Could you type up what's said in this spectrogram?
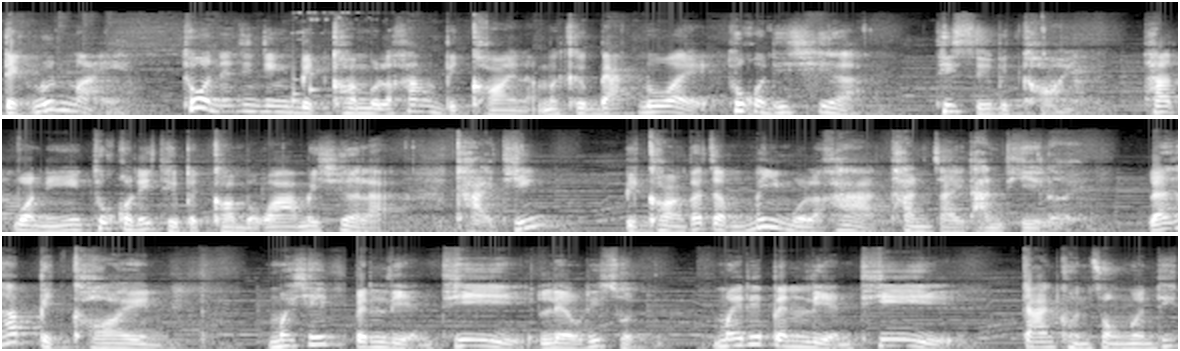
เด็กรุ่นใหม่ทุกวันนี้จริงๆบิตคอยน์มูลค่าของบิตคอยน์อะมันคือ back ด้วยทุกคนที่เชื่อที่ซื้อบิตคอยน์ถ้าวันนี้ทุกคนที่ถือบิตคอยน์บอกว่าไม่เชื่อละขายทิ้ง บิตคอยน์ก็จะไม่มีมูลค่าทันใจทันทีเลย และถ้าบิตคอยน์ไม่ใช่เป็นเหรียญที่เร็วที่สุด ไม่ได้เป็นเหรียญที่การขนส่งเงินที่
